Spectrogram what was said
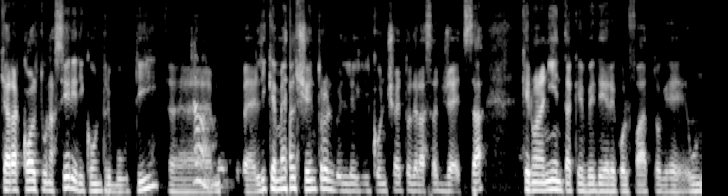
che ha raccolto una serie di contributi eh, ah. molto belli che mette al centro il, il, il concetto della saggezza che non ha niente a che vedere col fatto che un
